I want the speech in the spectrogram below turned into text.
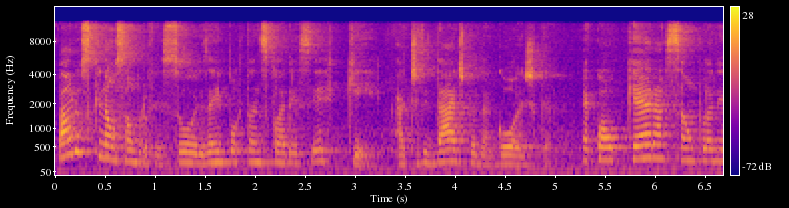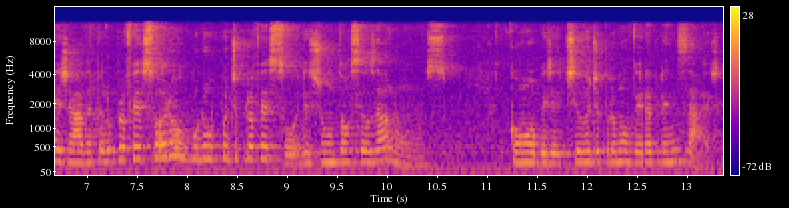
Para os que não são professores, é importante esclarecer que atividade pedagógica é qualquer ação planejada pelo professor ou grupo de professores junto aos seus alunos, com o objetivo de promover a aprendizagem.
